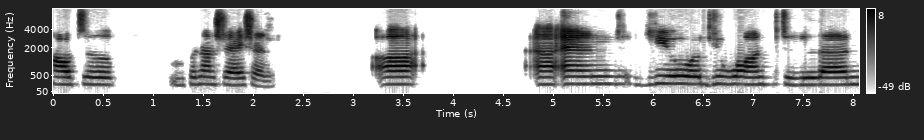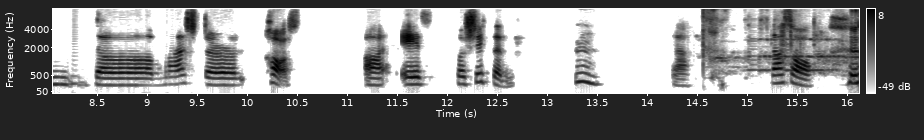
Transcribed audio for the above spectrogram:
how to pronunciation, uh, uh, and you you want to learn the master course, uh, is persistent. Mm. Yeah, that's all.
